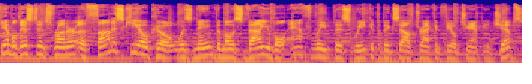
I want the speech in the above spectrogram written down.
Campbell distance runner Athanas Kioko was named the most valuable athlete this week at the Big South Track and Field Championships.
